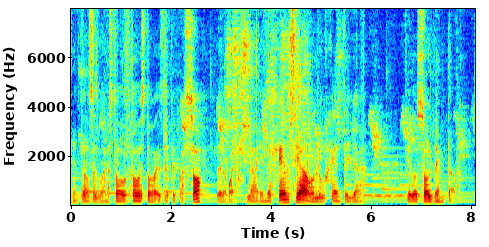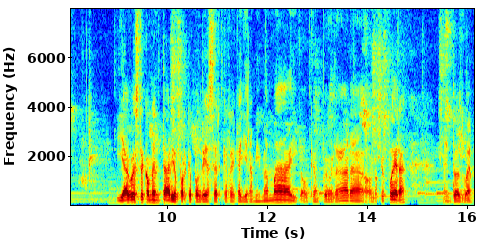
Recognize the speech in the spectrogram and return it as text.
Entonces, bueno, esto, todo esto es lo que pasó, pero bueno, la emergencia o lo urgente ya quedó solventado. Y hago este comentario porque podría ser que recayera mi mamá o que empeorara o lo que fuera. Entonces, bueno,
